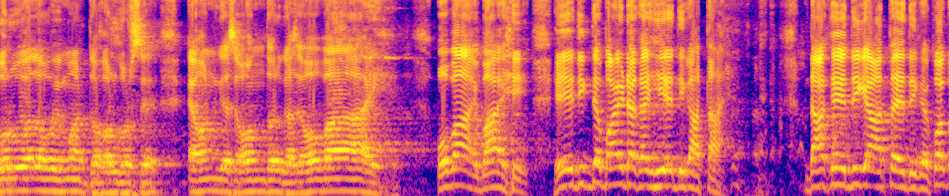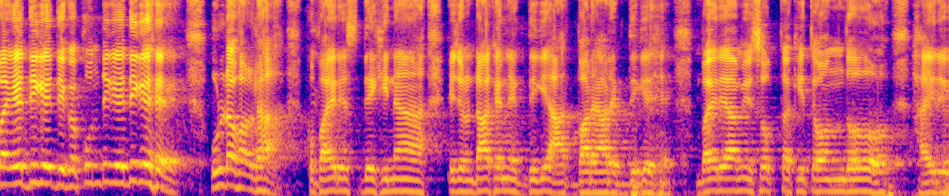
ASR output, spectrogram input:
গরুওয়ালা ওই মাঠ দখল করছে, এখন গেছে অন্দর গেছে, ও ভাই। ও ভাই ভাই, এদিক দিক দিয়ে বাই হি এদিকে আতায় ডাকে এদিকে, আতা এদিকে, কয় ভাই, এদিকে এদিকে, কোন দিকে, এদিকে? উল্টা পাল্টা। কো বাইরে দেখি না, এই জন্য ডাকেন একদিকে, হাত বাড়ে আরেক দিকে। বাইরে আমি চোখ তাকিতে অন্ধ, হাইরে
